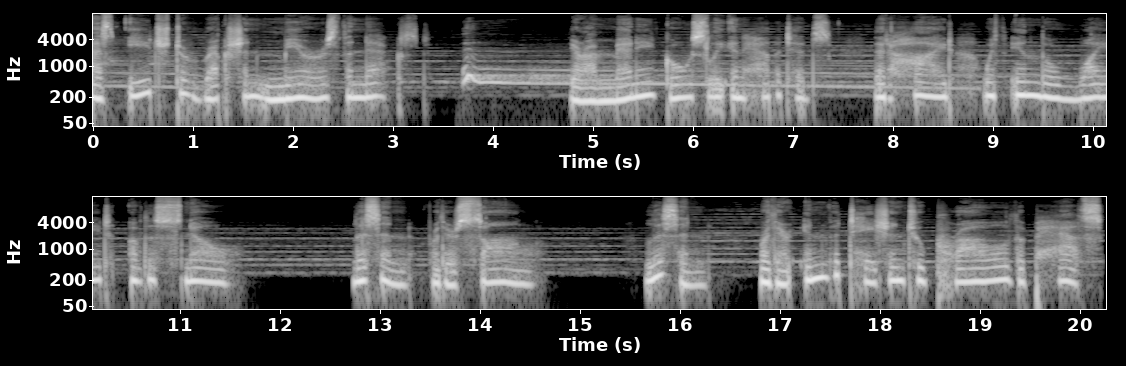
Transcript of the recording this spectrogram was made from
as each direction mirrors the next. There are many ghostly inhabitants that hide within the white of the snow. Listen for their song. Listen for their invitation to prowl the paths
